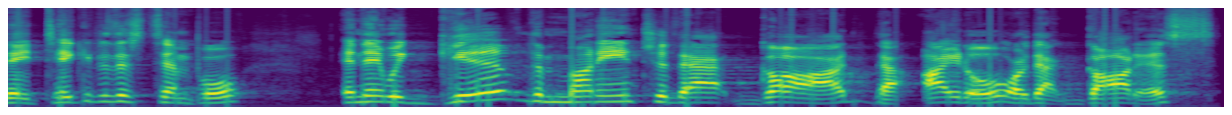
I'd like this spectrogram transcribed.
They'd take it to this temple and they would give the money to that god, that idol or that goddess,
